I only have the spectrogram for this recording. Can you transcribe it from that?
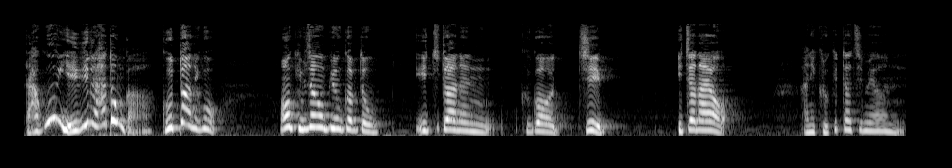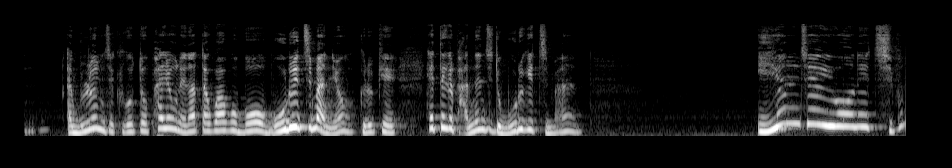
라고 얘기를 하던가. 그것도 아니고, 어, 김상욱 비용값도 있지도 않은 그거 집 있잖아요. 아니, 그렇게 따지면, 아니, 물론 이제 그것도 팔려고 내놨다고 하고 뭐 모르지만요. 그렇게 혜택을 받는지도 모르겠지만, 이현재 의원의 집은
